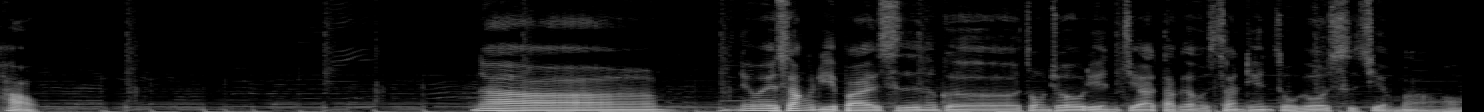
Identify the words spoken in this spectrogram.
好。那因为上个礼拜是那个中秋连假，大概有三天左右的时间嘛，哦，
